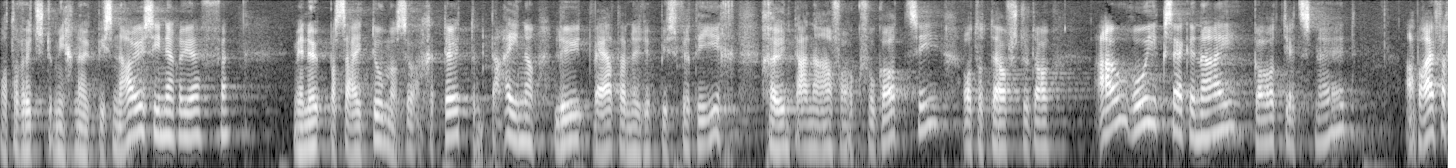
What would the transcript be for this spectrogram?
Oder willst du mich noch etwas Neues hineinrufen? Wenn jemand sagt, du, wir suchen dort und deiner Leute werden nicht etwas für dich, könnte eine Anfrage von Gott sein? Oder darfst du da auch ruhig sagen, nein, geht jetzt nicht? Aber einfach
